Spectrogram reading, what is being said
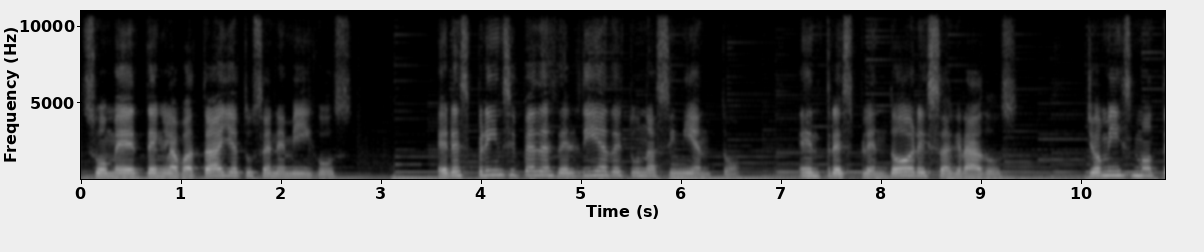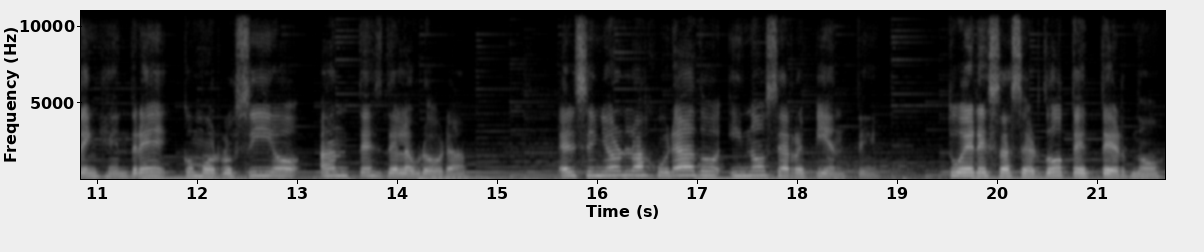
Somete en la batalla a tus enemigos. Eres príncipe desde el día de tu nacimiento, entre esplendores sagrados. Yo mismo te engendré como rocío antes de la aurora. El Señor lo ha jurado y no se arrepiente. Tú eres sacerdote eterno,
